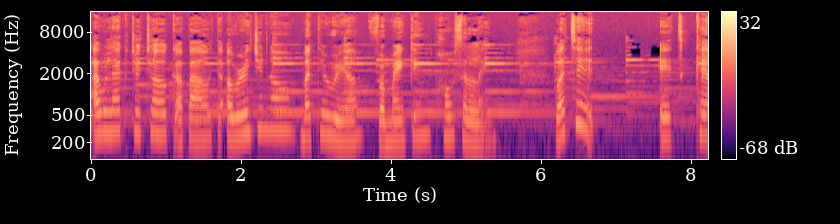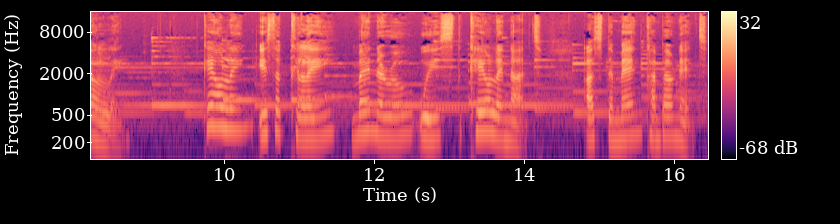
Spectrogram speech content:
I would like to talk about the original material for making porcelain. What's it? It's kaolin. Kaolin is a clay mineral with kaolinite as the main component,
